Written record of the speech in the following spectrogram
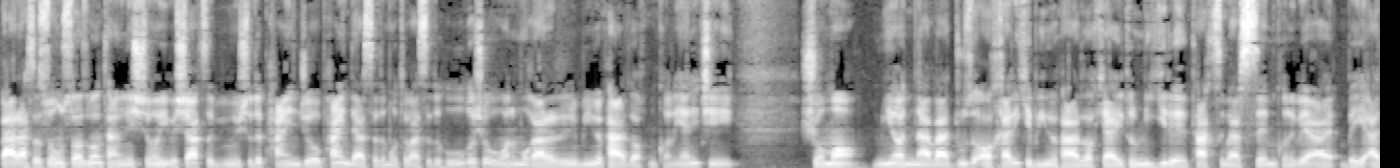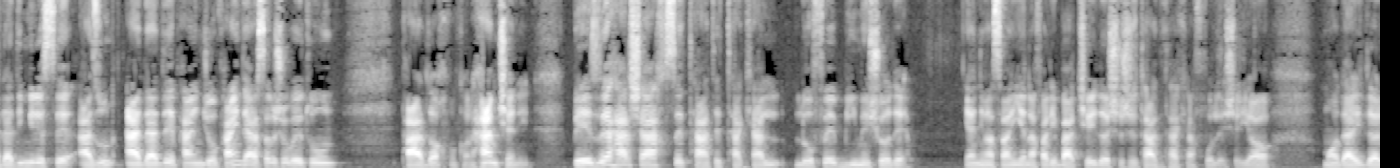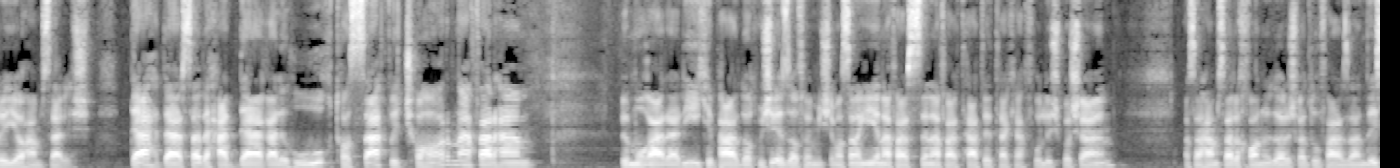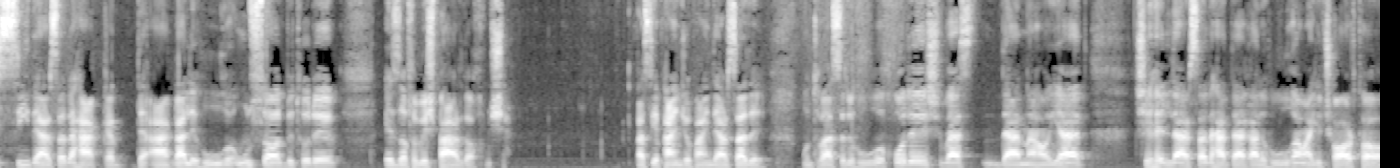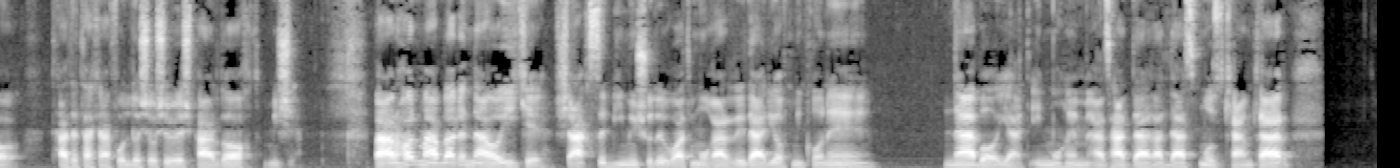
بر اساس اون سازمان تامین اجتماعی به شخص بیمه شده 55 درصد متوسط حقوقش رو به عنوان مقرری بیمه پرداخت می‌کنه. یعنی چی؟ شما میاد 90 روز آخری که بیمه پرداخت کردیتون می‌گیره تقسیم بر سه می‌کنه به یه عددی می‌رسه. از اون عدده 55 درصدش رو بهتون پرداخت می‌کنه. همچنین به ازای هر شخص تحت تکلف بیمه شده. یعنی مثلا یه نفری بچه‌ای داشته تحت تکفلشه یا مادری داره یا همسرش. ده درصد حداقل حقوق تا سقف چهار نفر هم به مقرری که پرداخت میشه اضافه میشه. مثلا اگه یه نفر سه نفر تحت تکفلش باشن مثلا همسر خاندارش و دو فرزندش سی درصد حق اقل حقوق اون سال به طور اضافه بهش پرداخت میشه. پس یه 55 درصد متوسط حقوق خودش و در نهایت 40 درصد حداقل حقوق هم اگه چهار تا تحت تکفل داشته باشه بهش پرداخت میشه. به هر حال مبلغ نهایی که شخص بیمه شده به بابت مقرری دریافت می‌کنه نباید. این مهمه. از حداقل دستمزد کمتر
